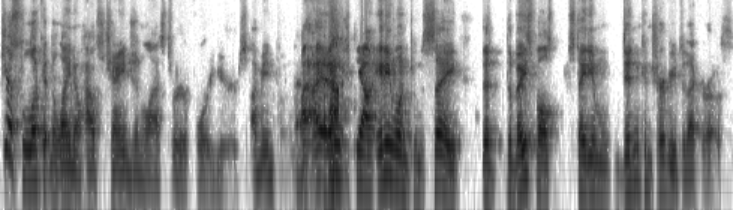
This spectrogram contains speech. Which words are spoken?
just look at Delano, how it's changed in the last three or four years. I mean, I, I don't see how anyone can say that the baseball stadium didn't contribute to that growth.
